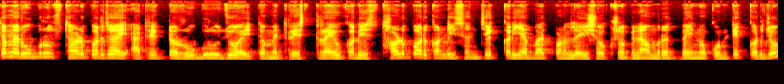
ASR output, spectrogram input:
તમે રૂબરૂ સ્થળ પર જઈ, આ ટ્રેક્ટર રૂબરૂ જોઈ, તમે ટેસ્ટ ડ્રાઈવ કરી, સ્થળ પર કન્ડિશન ચેક કર્યા બાદ પણ લઈ શકશો. પેલા અમૃતભાઈનો કોન્ટેક કરજો.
